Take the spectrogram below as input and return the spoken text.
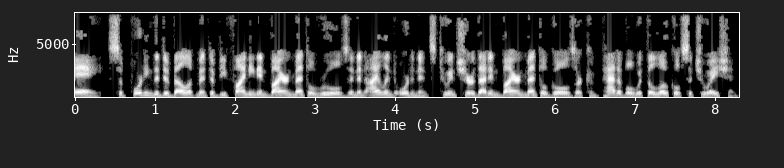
a. Supporting the development of defining environmental rules in an island ordinance to ensure that environmental goals are compatible with the local situation.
